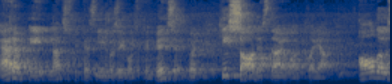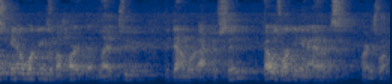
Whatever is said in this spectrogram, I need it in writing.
Adam ate not just because Eve was able to convince him, but he saw this dialogue play out. All those inner workings of the heart that led to the downward act of sin, that was working in Adam's heart as well.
